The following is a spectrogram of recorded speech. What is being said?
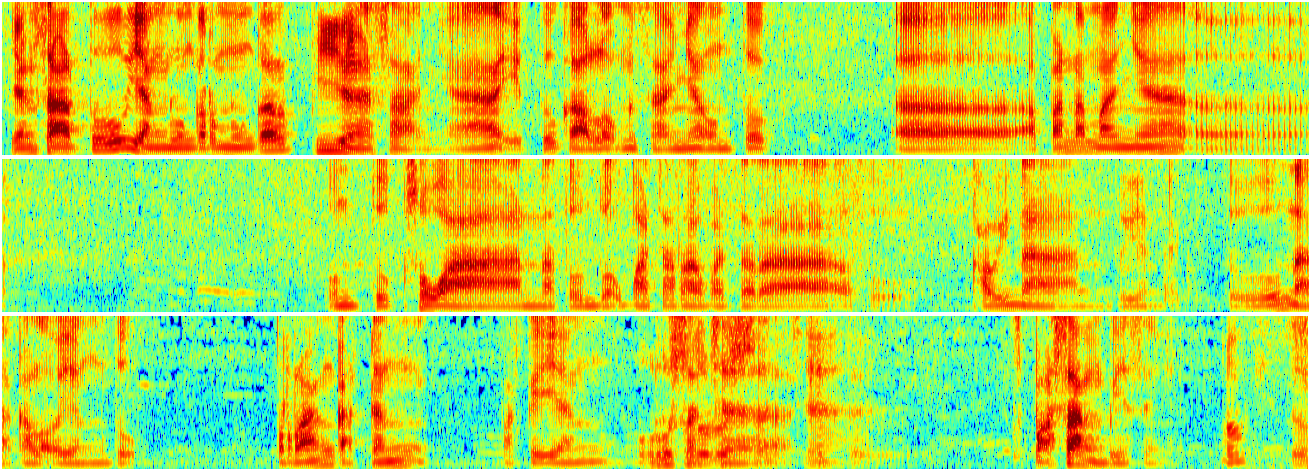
Yang satu yang melungker-melungker biasanya itu kalau misalnya untuk eh, apa namanya eh, untuk sowan atau untuk upacara-upacara kawinan itu yang kayak gitu. Nah, kalau yang untuk perang kadang pakai yang lurus, Lurus saja, gitu. Sepasang biasanya. Oh gitu.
